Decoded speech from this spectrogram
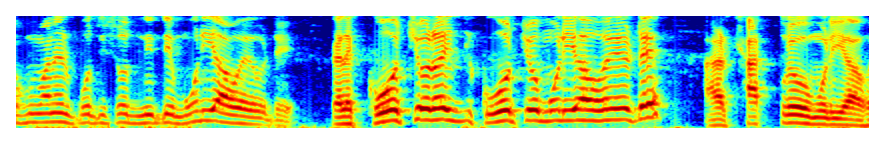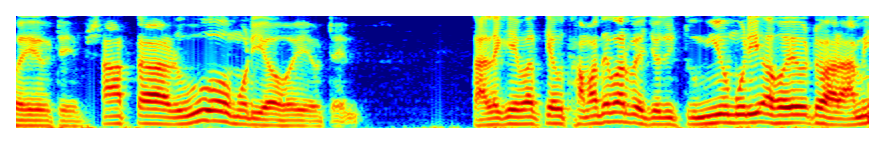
অপমানের প্রতিশোধ নিতে মরিয়া হয়ে ওঠে। তাহলে কোচরাই কোচও মরিয়া হয়ে ওঠে আর ছাত্রও মরিয়া হয়ে ওঠে। সাঁতারুও মরিয়া হয়ে ওঠেন। তাহলে কি এবার কেউ থামাতে পারবে? যদি তুমিও মরিয়া হয়ে ওঠো আর আমি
